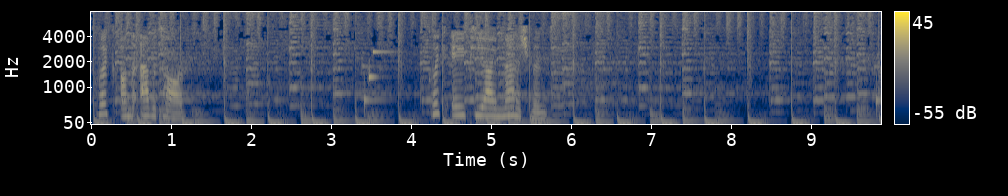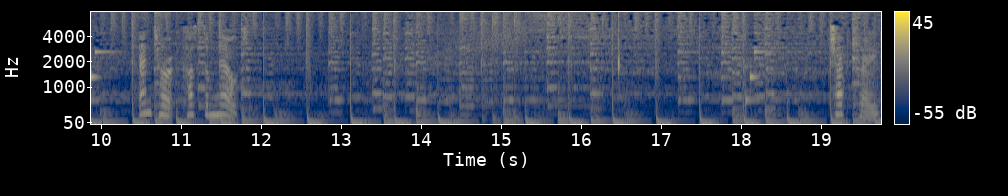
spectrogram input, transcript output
Click on the avatar. Click API Management. Enter custom note. Check trade.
